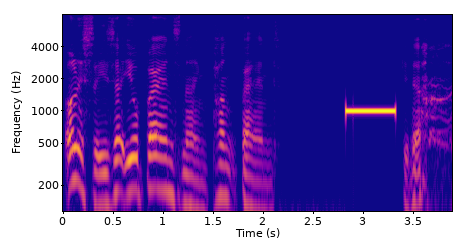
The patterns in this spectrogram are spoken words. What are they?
Honestly, is that your band's name? Punk band? You know?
